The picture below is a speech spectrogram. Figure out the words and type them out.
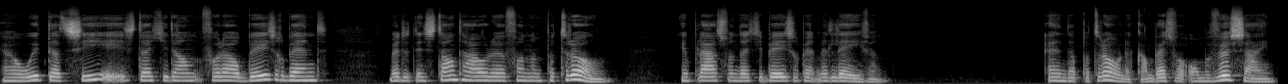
Hoe ik dat zie, is dat je dan vooral bezig bent met het in stand houden van een patroon, in plaats van dat je bezig bent met leven. En dat patroon kan best wel onbewust zijn,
